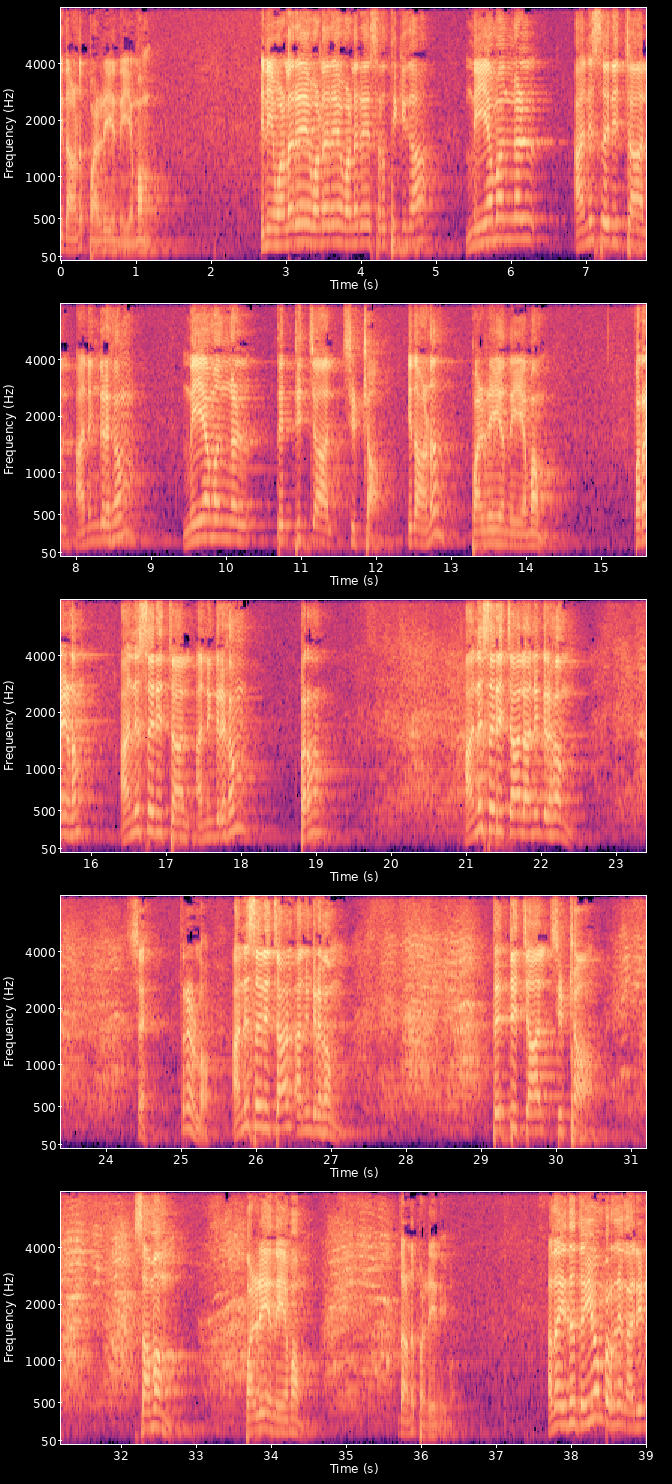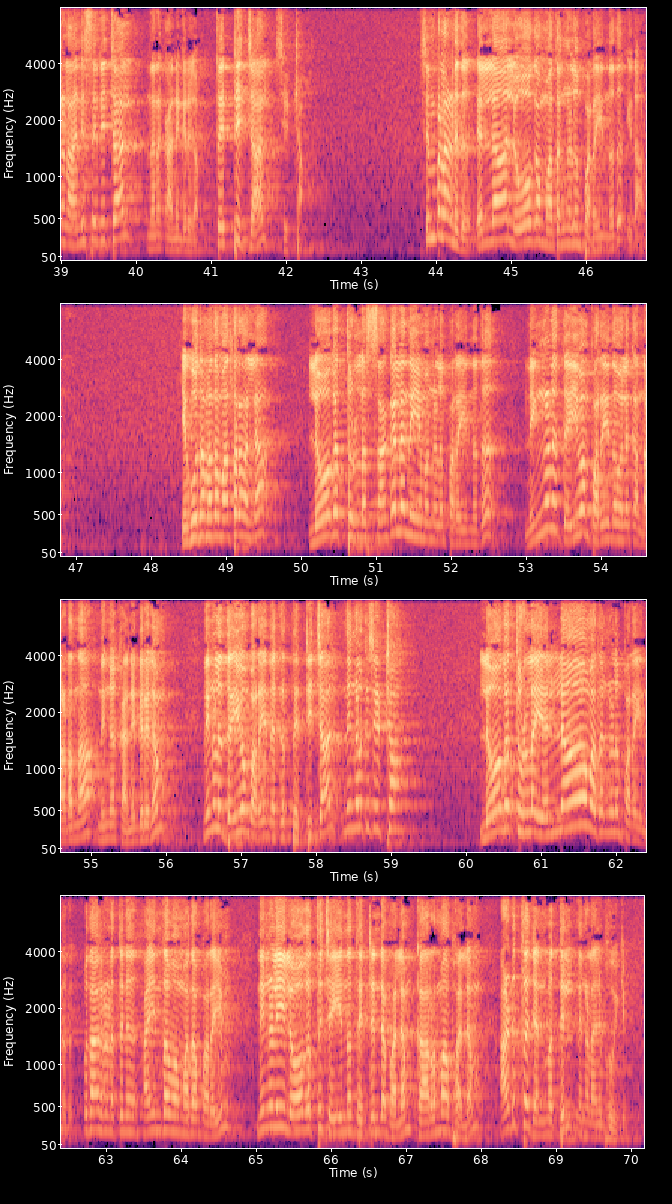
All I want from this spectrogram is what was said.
ഇതാണ് പഴയ നിയമം. ഇനി വളരെ വളരെ വളരെ ശ്രദ്ധിക്കുക. നിയമങ്ങൾ അനുസരിച്ചാൽ അനുഗ്രഹം നിയമങ്ങൾ തെറ്റിച്ചാൽ ശിക്ഷ. ഇതാണ് പഴയ നിയമം. പറയണം അനുസരിച്ചാൽ അനുഗ്രഹം. പറ. അനുസരിച്ചാൽ അനുഗ്രഹം. ശേ ഇത്രയേ ഉള്ളോ? അനുസരിച്ചാൽ അനുഗ്രഹം. തെറ്റിച്ചാൽ ശിക്ഷ. സമം. പഴയ നിയമം. ഇതാണ് പഴയ നിയമം. അതായത് ദൈവം പറഞ്ഞ കാര്യങ്ങൾ അനുസരിച്ചാൽ നിനക്ക് അനുഗ്രഹം തെറ്റിച്ചാൽ ശിക്ഷ. സിമ്പിളാണിത്. എല്ലാ ലോക മതങ്ങളും പറയുന്നത് ഇതാണ്. യഹൂദമതം മാത്രമല്ല ലോകത്തുള്ള സകല നിയമങ്ങളും പറയുന്നത് നിങ്ങൾ ദൈവം പറയുന്ന പോലൊക്കെ നടന്നാൽ നിങ്ങൾക്ക് അനുഗ്രഹം നിങ്ങൾ ദൈവം പറയുന്നതൊക്കെ തെറ്റിച്ചാൽ നിങ്ങൾക്ക് ശിക്ഷ. ലോകത്തുള്ള എല്ലാ മതങ്ങളും പറയുന്നത്. ഉദാഹരണത്തിന് ഹൈന്ദവ മതം പറയും നിങ്ങൾ ഈ ലോകത്ത് ചെയ്യുന്ന തെറ്റിന്റെ ഫലം കർമ്മഫലം അടുത്ത ജന്മത്തിൽ നിങ്ങൾ അനുഭവിക്കും.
